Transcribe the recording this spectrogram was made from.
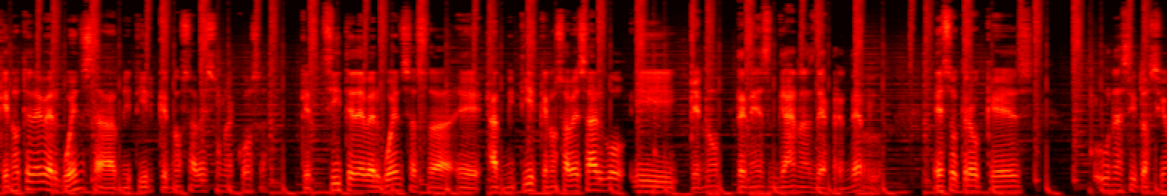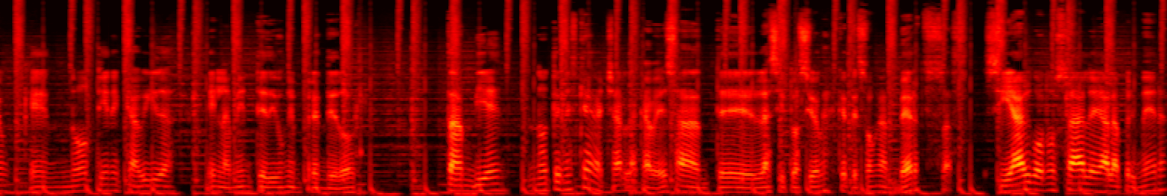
Que no te dé vergüenza admitir que no sabes una cosa. Que sí te dé vergüenza eh, admitir que no sabes algo y que no tenés ganas de aprenderlo. Eso creo que es una situación que no tiene cabida en la mente de un emprendedor. También no tienes que agachar la cabeza ante las situaciones que te son adversas. Si algo no sale a la primera,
